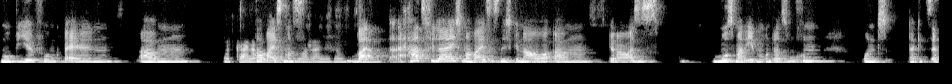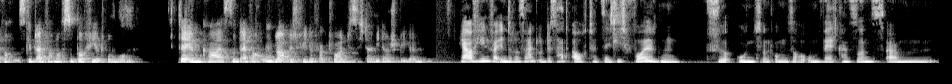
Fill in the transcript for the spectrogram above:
Mobilfunkwellen, ähm, keine da weiß man es. Ne? Hat es vielleicht, man weiß es nicht genau. Ähm, genau, also es muss man eben untersuchen. Und da gibt es einfach, es gibt einfach noch super viel drumherum. Der Imker, es sind einfach unglaublich viele Faktoren, die sich da widerspiegeln. Ja, auf jeden Fall interessant und es hat auch tatsächlich Folgen für uns und unsere Umwelt. Kannst du uns ähm,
